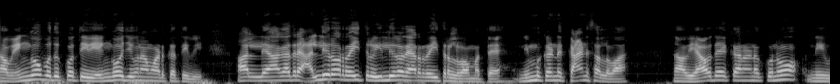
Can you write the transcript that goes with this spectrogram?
ನಾವು ಹೆಂಗೋ ಬದುಕೋತೀವಿ ಹೆಂಗೋ ಜೀವನ ಮಾಡ್ಕೋತೀವಿ. ಅಲ್ಲಿ ಹಾಗಾದರೆ ಅಲ್ಲಿರೋ ರೈತರು, ಇಲ್ಲಿರೋರು ಯಾರು ರೈತರಲ್ವಾ ಮತ್ತೆ? ನಿಮ್ಮ ಕಣ್ಣಿಗೆ ಕಾಣಿಸಲ್ವಾ? ನಾವು ಯಾವುದೇ ಕಾರಣಕ್ಕೂ ನೀವು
